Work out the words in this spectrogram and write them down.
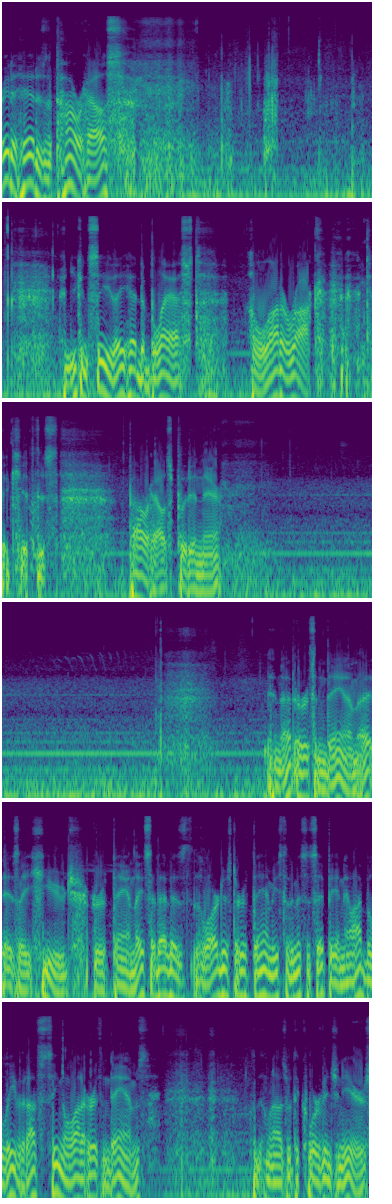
Straight ahead is the powerhouse. And you can see they had to blast a lot of rock to get this powerhouse put in there. And that earthen dam, that is a huge earth dam. They said that is the largest earth dam east of the Mississippi, and now I believe it. I've seen a lot of earthen dams when I was with the Corps of Engineers,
